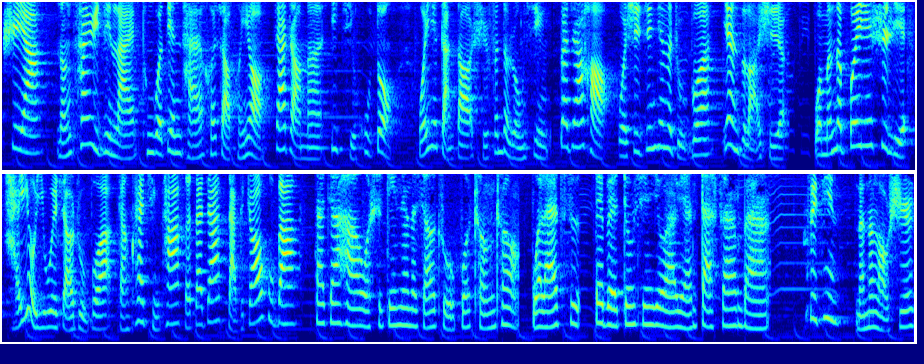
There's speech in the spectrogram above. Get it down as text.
是呀，能参与进来，通过电台和小朋友、家长们一起互动，我也感到十分的荣幸。大家好，我是今天的主播燕子老师。我们的播音室里还有一位小主播，赶快请他和大家打个招呼吧。大家好，我是今天的小主播程程，我来自贝贝中心幼儿园大三班。最近，楠楠老师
